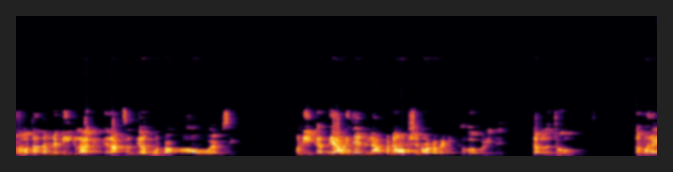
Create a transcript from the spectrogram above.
જોતા તમને બીક લાગે રાક્ષસ જેવા મોટા, હા એમસીક્યુ પણ એકાદ બે આવડી જાય એટલે આપણને ઓપ્શન ઓટોમેટિક ખબર પડી જાય. ચાલો, જુઓ. તમારે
